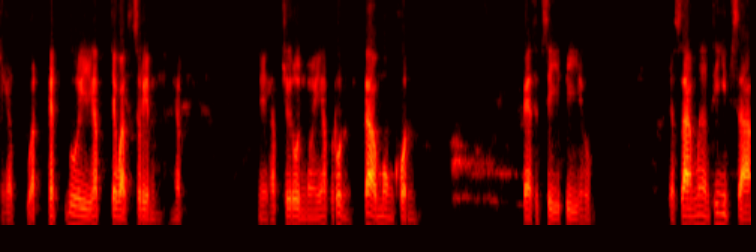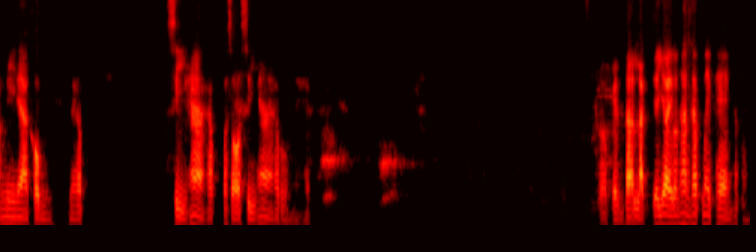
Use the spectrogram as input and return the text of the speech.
นี่ครับวัดเพชรบุรีครับจังหวัดสุรินทร์นะครับนี่ครับชื่อรุ่นตรงนี้ครับรุ่นเก้ามงคลแปดสิบสี่ปีครับผมจะสร้างเมื่อวันที่ยี่สามมีนาคมนะครับสี่ห้าครับพศสี่ห้าครับผมนะครับก็เป็นพระหลักย่อยๆของท่านครับไม่แพงครับผม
